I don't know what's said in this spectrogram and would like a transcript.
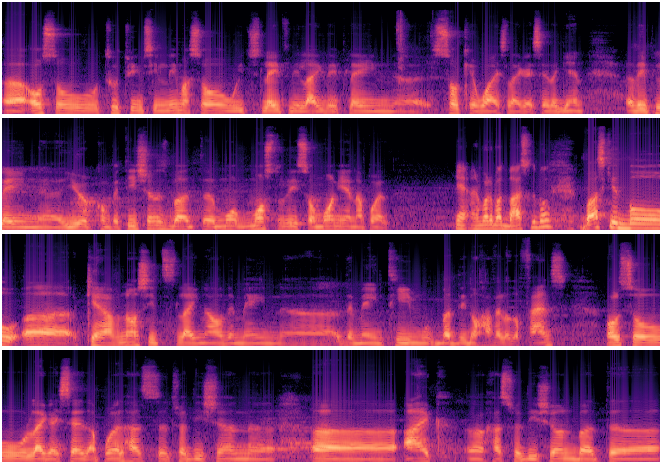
Uh, also, two teams in Limassol, which lately, like they play in uh, soccer-wise, like I said again, uh, they play in uh, Europe competitions. But uh, mo- most of these Omonia and Apoel. yeah, and what about basketball? Basketball, uh, Keravnos, it's like now the main uh, the main team, but they don't have a lot of fans. Also, like I said, Apoel has tradition. Uh, uh, uh, has tradition, but uh,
